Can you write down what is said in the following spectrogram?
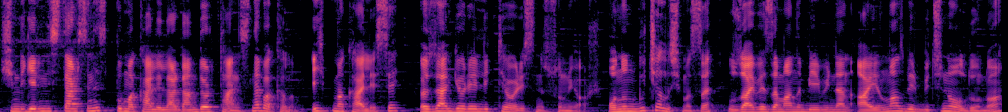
Şimdi gelin isterseniz bu makalelerden 4 tanesine bakalım. İlk makalesi özel görelilik teorisini sunuyor. Onun bu çalışması uzay ve zamanın birbirinden ayrılmaz bir bütün olduğunu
